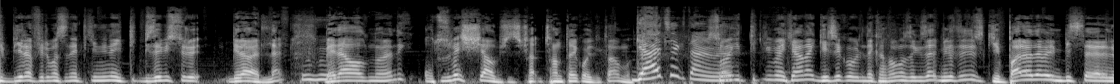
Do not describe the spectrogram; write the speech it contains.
bira firmasının etkinliğine gittik. Bize bir sürü bira verdiler. Bedava olduğunu öğrendik. 35 şişe almışız. Ç- çantaya koyduk tamam mı? Gerçekten mi? Sonra gittik bir mekana gece kulübünde kafamızda güzel. Millete diyoruz ki para ödemeyin biz size verelim.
